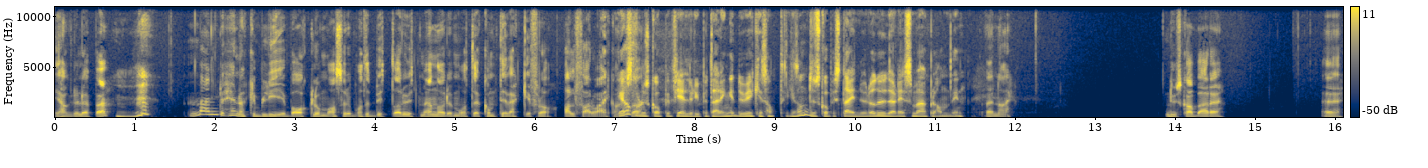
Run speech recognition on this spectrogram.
i hagleløpet. Mhm. Men du har noe bly i baklomma, så du på en måte bytter det ut med når du måtte komme deg vekk fra allfarvei. Ja, for du skal opp i fjellrypeterrenget, du, ikke sant? Ikke sant? Du skal opp i steinura, du. Det er det som er planen din. Eh, Nei. Du skal bare eh,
